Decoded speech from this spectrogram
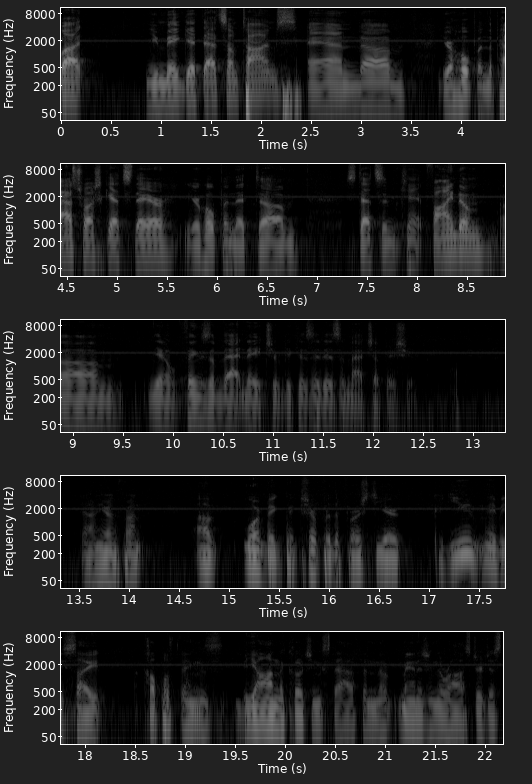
But you may get that sometimes, and um, you're hoping the pass rush gets there. You're hoping that um, Stetson can't find him. Um, you know, things of that nature because it is a matchup issue. down here in the front. Uh, more big picture for the first year. Could you maybe cite a couple things beyond the coaching staff and the managing the roster, just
